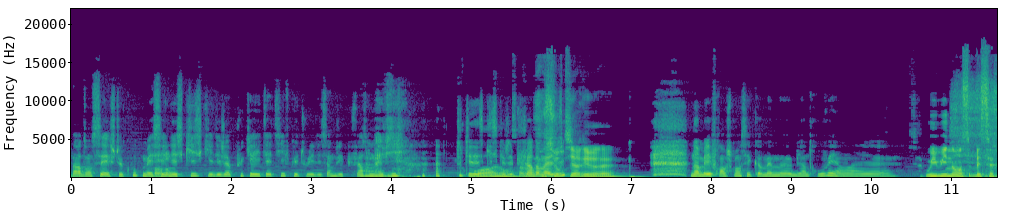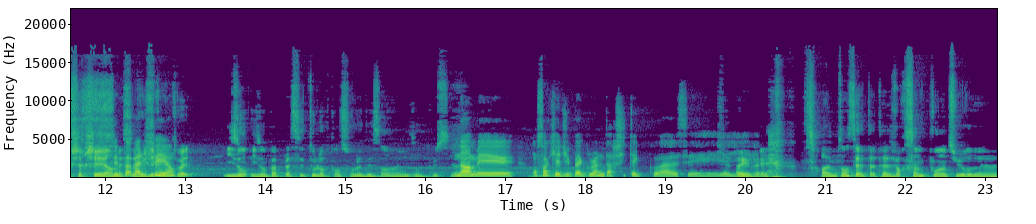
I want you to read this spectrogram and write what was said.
Pardon, c'est, je te coupe, mais c'est une esquisse qui est déjà plus qualitative que tous les dessins que j'ai pu faire dans ma vie. Toutes les oh, esquisses non, que j'ai pu va, faire dans ma suis sûr vie. que t'y arriverais. Non, mais franchement, c'est quand même euh, bien trouvé. Hein. euh. Oui, oui, non, c'est mais c'est recherché. Hein, C'est mais pas mal fait, dire, hein. tu vois, ils ont, ils ont pas placé tout leur temps sur le dessin, ils ont plus. euh, Non, mais on sent qu'il y a du background d'architecte, quoi. C'est... a- Ouais, ouais. En même temps, t'as genre 5 pointures de.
